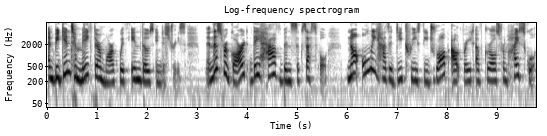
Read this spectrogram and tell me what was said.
and begin to make their mark within those industries. In this regard, they have been successful. Not only has it decreased the dropout rate of girls from high school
